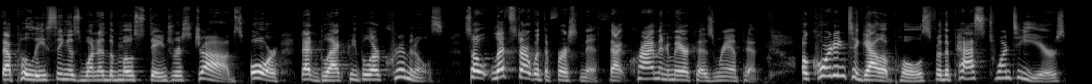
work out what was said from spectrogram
that policing is one of the most dangerous jobs, or that black people are criminals. So let's start with the first myth that crime in America is rampant. According to Gallup polls, for the past 20 years,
